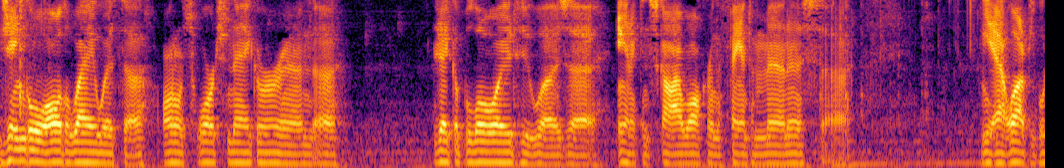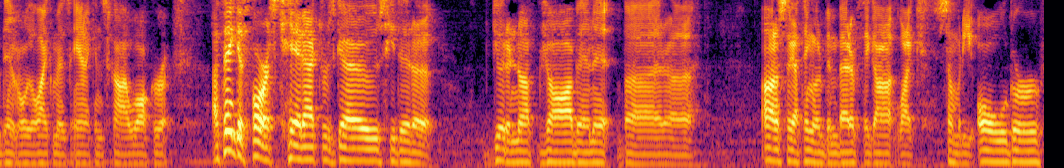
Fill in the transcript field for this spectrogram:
Jingle All the Way with Arnold Schwarzenegger and Jacob Lloyd, who was uh, Anakin Skywalker in The Phantom Menace. Uh, yeah, a lot of people didn't really like him as Anakin Skywalker. I think as far as kid actors goes, he did a good enough job in it, but uh, honestly, I think it would have been better if they got like somebody older,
